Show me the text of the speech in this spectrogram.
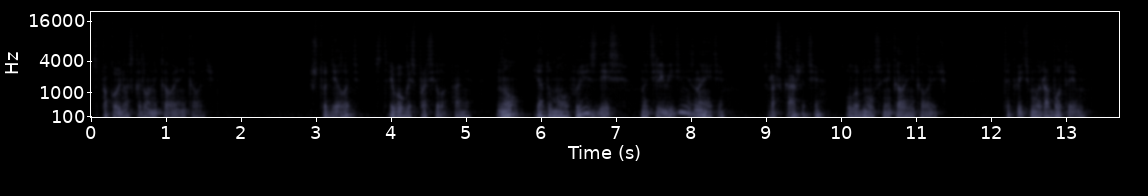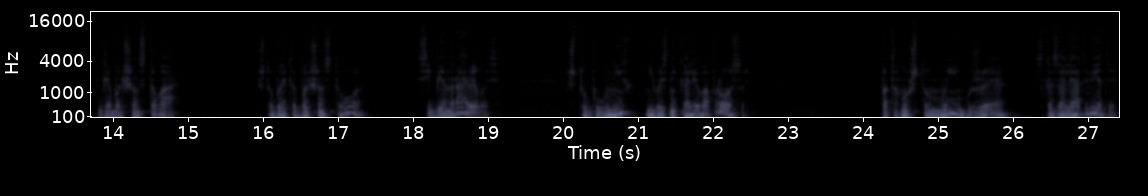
спокойно сказал Николай Николаевич. Что делать? С тревогой спросила Аня. Ну, я думал, вы здесь, на телевидении знаете. Расскажете, улыбнулся Николай Николаевич. Так ведь мы работаем для большинства. Чтобы это большинство себе нравилось. Чтобы у них не возникали вопросы. Потому что мы им уже сказали ответы,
